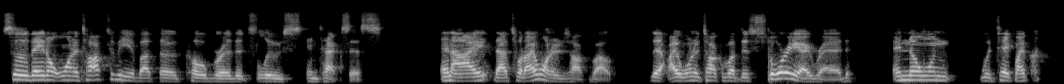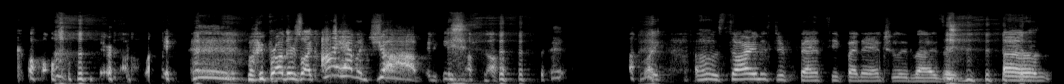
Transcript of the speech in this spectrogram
So they don't want to talk to me about the cobra that's loose in Texas. And I, that's what I wanted to talk about. That I want to talk about this story I read, and no one would take my call. like, my brother's like, I have a job. And he's I'm like, oh, sorry, Mr. Fancy Financial Advisor. Um,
